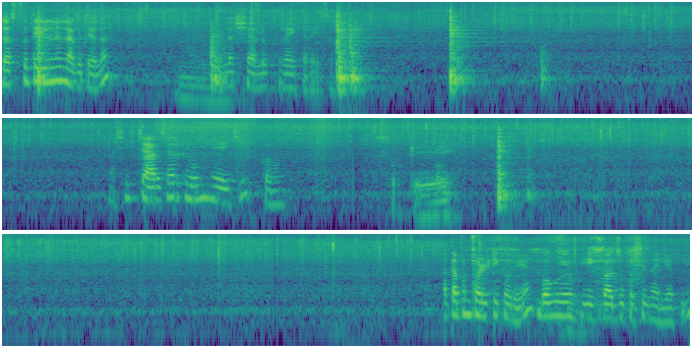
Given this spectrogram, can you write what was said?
जास्त तेल नाही लागत याला. त्याला शॅलो फ्राय करायचं. अशी चार चार ठेवून घ्यायची करून. ओके आता आपण पलटी करूया. बघूया एक बाजू कशी झाली आपली.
